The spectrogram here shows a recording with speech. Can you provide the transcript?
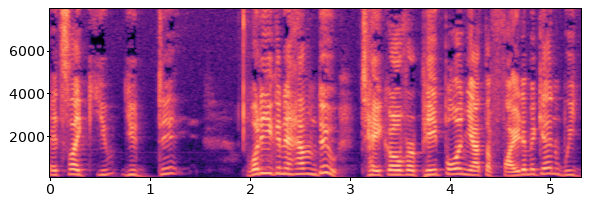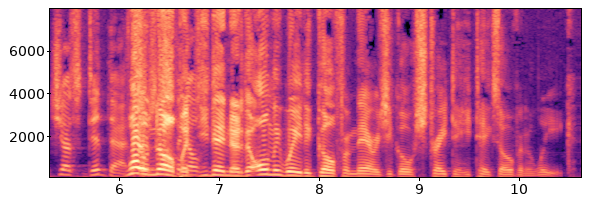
it's like you you did. What are you going to have him do? Take over people and you have to fight him again? We just did that. Well, There's no, but else- you didn't know. The only way to go from there is you go straight to he takes over the league.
